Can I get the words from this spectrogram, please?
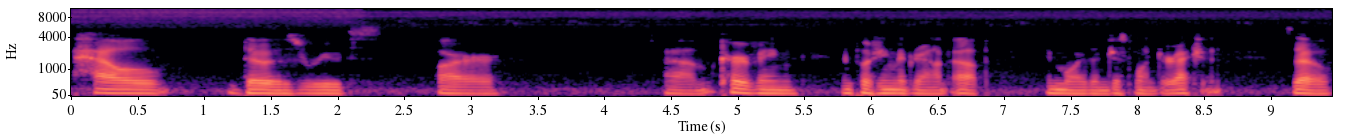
how those roots are um, curving and pushing the ground up in more than just one direction. So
